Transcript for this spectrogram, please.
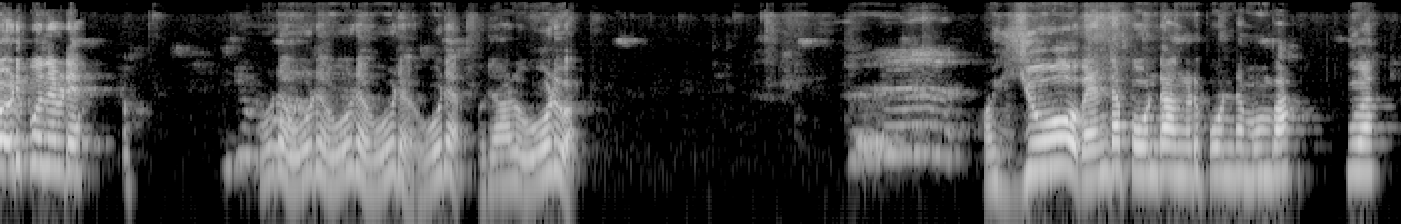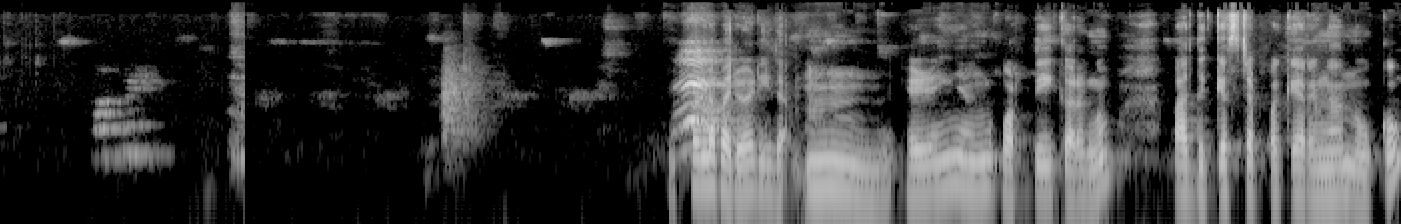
ഓടി പോന്നെവിടെയാ എവിടെ ഓട ഓട ഓട ഓട ഓട. ഒരാൾ ഓടുക അയ്യോ വേണ്ട പോണ്ട അങ്ങോട്ട് പോണ്ട മുമ്പാ വാ ഇപ്പോഴുള്ള പരിപാടി ഇതാ. ഉം, ഇഴഞ്ഞ് ഞങ്ങൾ പുറത്തേക്ക് ഇറങ്ങും പതുക്കെ സ്റ്റെപ്പൊക്കെ ഇറങ്ങാൻ നോക്കും.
